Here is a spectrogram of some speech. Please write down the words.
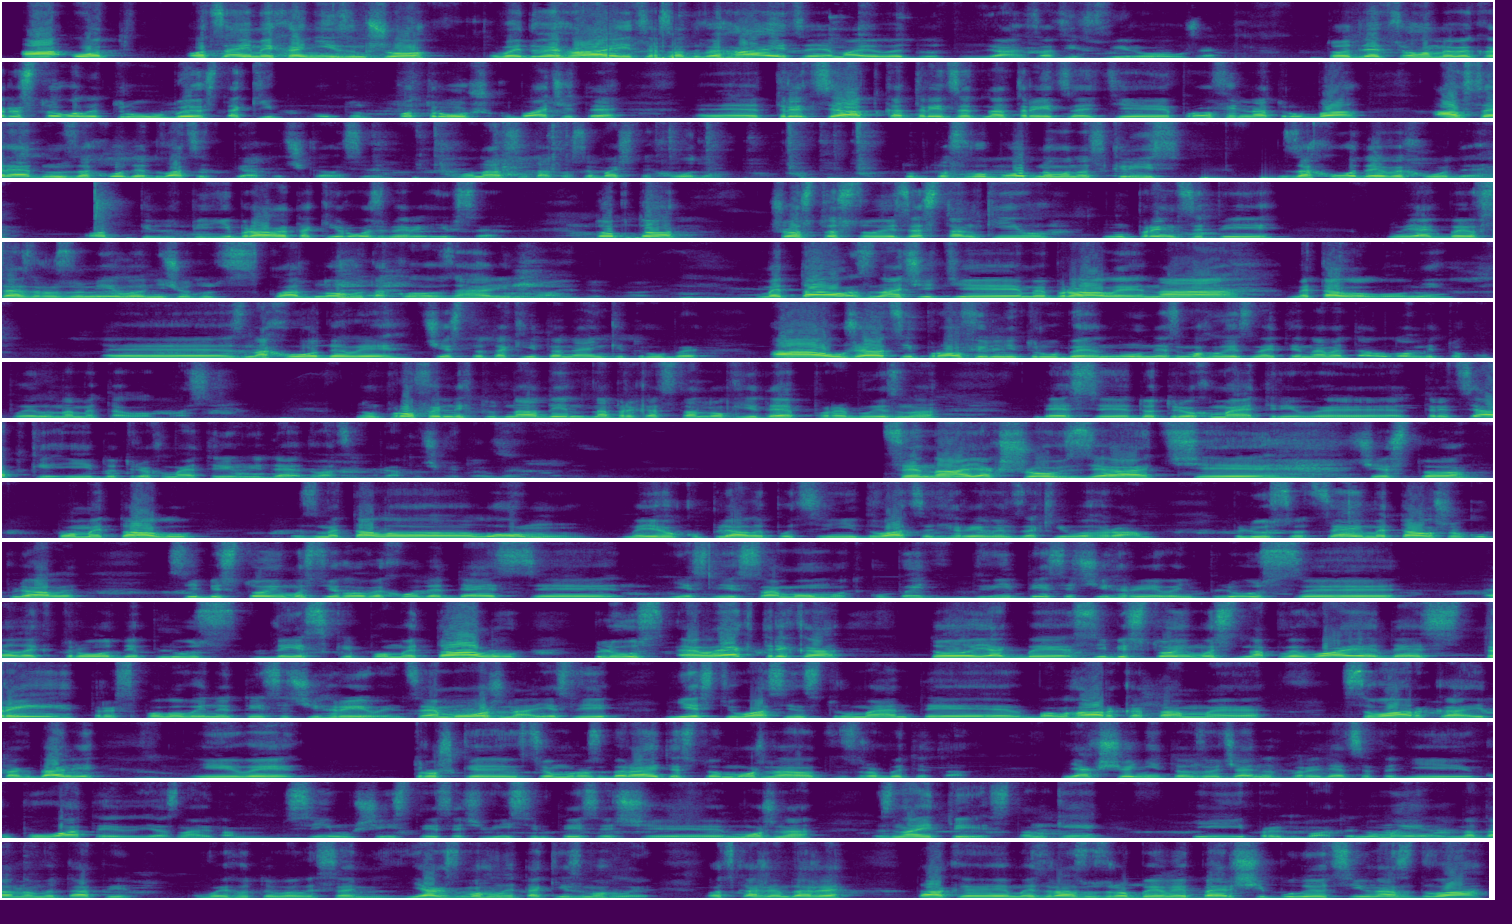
А от оцей механізм, що видвигається, задвигається, я маю в виду, я зафіксував вже, то для цього ми використовували труби, ось такі, ну, тут потрошку, бачите, е, 30 30 на 30 е, профільна труба, а всередину заходить 25-ка. Ось. Вона все так ось, бачите, ходить. Тобто свободно вона скрізь заходить і виходить. От підібрали такі розміри і все. Тобто, що стосується станків, ну, в принципі, ну, якби все зрозуміло, нічого тут складного такого взагалі немає. Метал, значить, е, ми брали на металоломі, е, знаходили чисто такі тоненькі труби. А вже оці профільні труби ну, не змогли знайти на металоломі, то купили на металобасі. Ну, профільних тут на один, наприклад, станок йде приблизно десь е, до 3 метрів е, тридцятки і до 3 метрів йде 25 труби. Ціна, якщо взяти е, чисто по металу з металолому, ми його купляли по ціні 20 гривень за кілограм, плюс оцей метал, що купляли, собівартість його виходить десь, е, якщо самому купити, 2000 гривень, плюс е, електроди, плюс диски по металу, плюс електрика, то якби собівартість напливає десь 3-3,5 тисячі гривень. Це можна, якщо є у вас інструменти, болгарка, там, е, сварка і так далі, і ви трошки в цьому розбираєтесь, то можна от зробити так. Якщо ні, то звичайно прийдеться тоді купувати. Я знаю, там 7, 6 тисяч, 8 тисяч е, можна знайти станки і придбати. Ну, ми на даному етапі виготовили самі. Як змогли, так і змогли. От, скажімо, навіть так, е, ми зразу зробили перші були оці у нас два,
